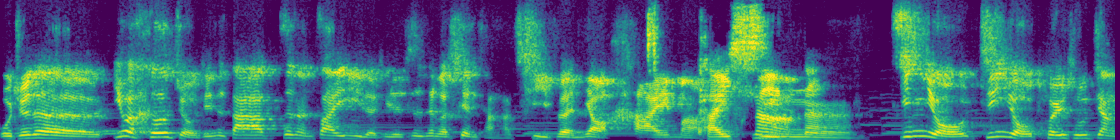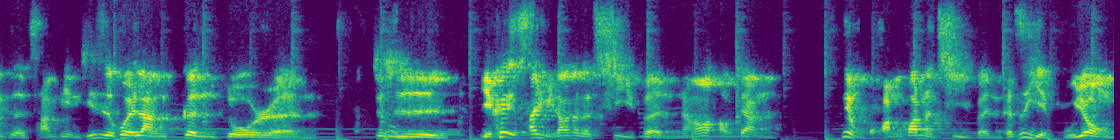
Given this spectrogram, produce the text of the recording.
我觉得，因为喝酒，其实大家真的在意的，其实是那个现场的气氛要嗨嘛，开心呐、啊。经由经由推出这样子的产品，其实会让更多人，就是也可以参与到那个气氛，然后好像那种狂欢的气氛，可是也不用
